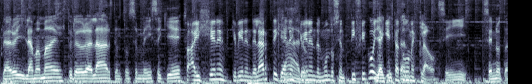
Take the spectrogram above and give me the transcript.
Claro, y la mamá es historiadora del arte, entonces me dice que... O sea, hay genes que vienen del arte y genes que vienen del mundo científico. Y, aquí, está todo mezclado. Sí, se nota.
